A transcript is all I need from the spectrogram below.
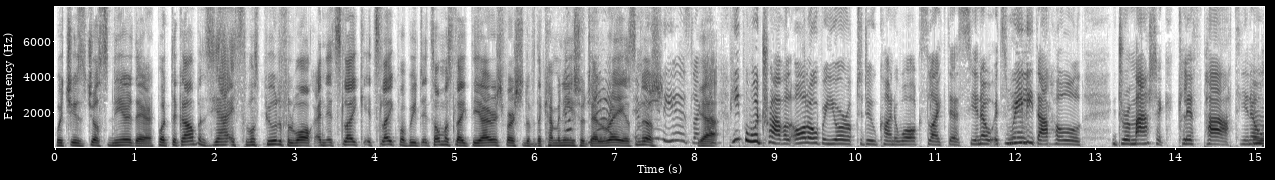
which is just near there. But the Gobbins, yeah, it's the most beautiful walk, and it's like it's like what we. It's almost like the Irish version of the Caminito del Yeah, Rey, isn't it? It really is. Like, yeah. people would travel all over Europe to do kind of walks like this. You know, it's really that whole dramatic cliff path. You know, Mm.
